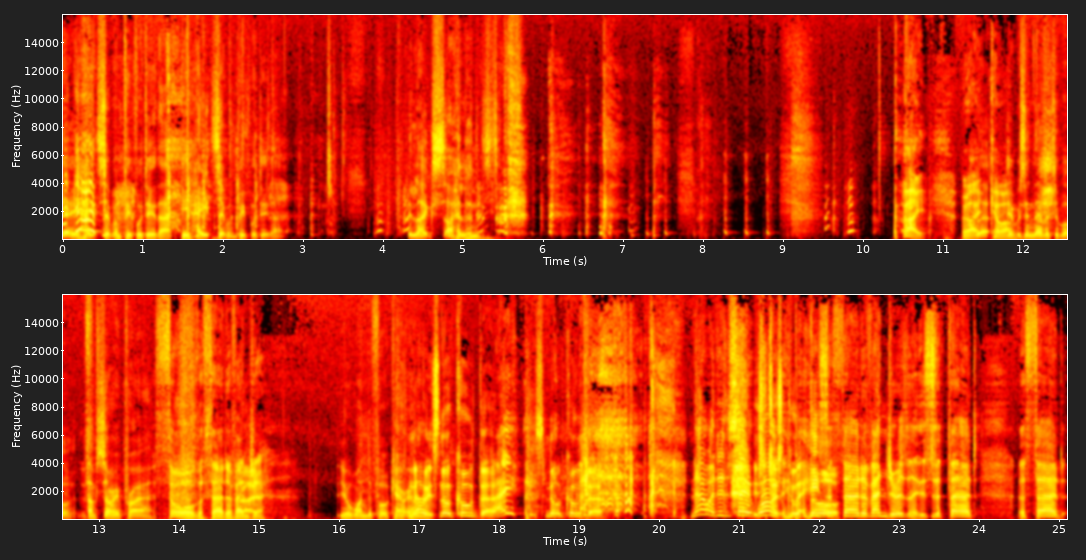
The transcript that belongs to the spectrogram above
Yeah, he hates it when people do that. He hates it when people do that. He likes silence. right, right, Look, come on. It was inevitable. I'm sorry, Pryor. Thor, the third Avenger. You're wonderful. Carry no, on. it's not called that. Hey? It's not called that. No, I didn't say it It's was. just called But he's the third Avenger, isn't it? This is the third, the third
